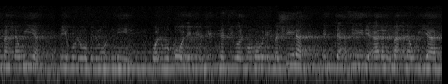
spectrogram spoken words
المعنوية في قلوب المؤمنين والوقوع بالفتنة والأمور المشينة للتأثير على المعنويات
